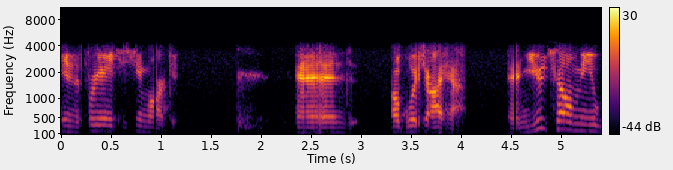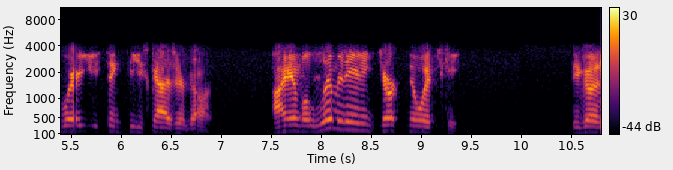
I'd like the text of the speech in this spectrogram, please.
in the free agency market, and of which I have. And you tell me where you think these guys are going. I am eliminating Dirk Nowitzki because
